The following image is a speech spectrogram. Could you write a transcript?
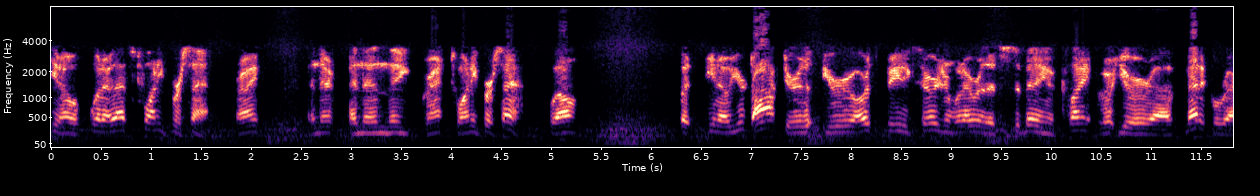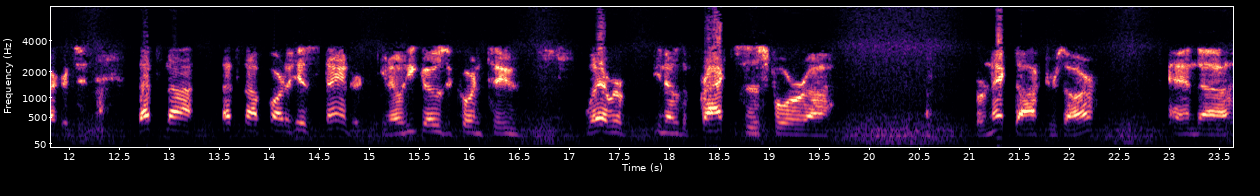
know, whatever. That's twenty percent, right? And and then they grant twenty percent. Well, but you know, your doctor, your orthopedic surgeon, whatever that's submitting a claim or your uh, medical records, that's not that's not part of his standard. You know, he goes according to whatever you know the practices for uh, for neck doctors are, and uh,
